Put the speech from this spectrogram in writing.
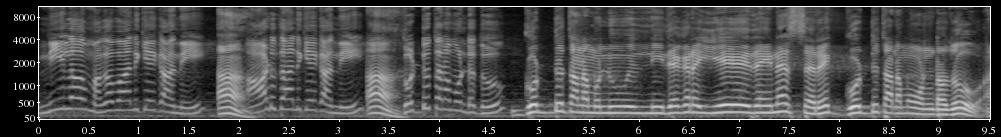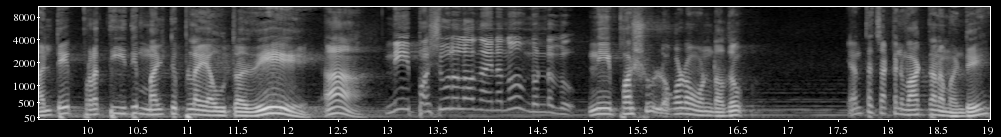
నీలో మగవానికే గాని ఆ. ఆడుదానికే గాని ఆ. గొడ్డుతనం ఉండదు గొడ్డుతనము నువ్వు నీ దగ్గర ఏదైనా సరే గొడ్డుతనము ఉండదు. అంటే ప్రతిది మల్టిప్లై అవుతుంది. ఆ, నీ పశువులలోనైనను నుండదు. నీ పశువుల్లో కూడా ఉండదు. ఎంత చక్కని వాగ్దానం అండి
